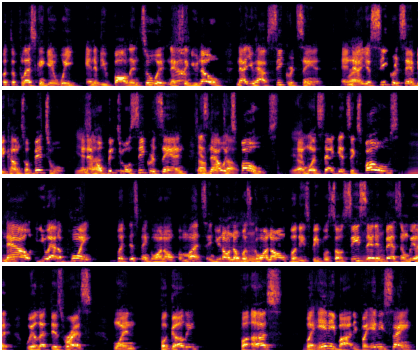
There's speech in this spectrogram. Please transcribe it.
but the flesh can get weak. And if you fall into it, next thing you know, now you have secret sin. And now your secret sin becomes habitual. Yes, and that sir. habitual secret sin Talk is now exposed. Yep. And once that gets exposed, Mhm. now you at a point, but this been going on for months, and you don't know what's Mhm. going on for these people. So C said it Mhm. best, and we'll we'll let this rest. When for Gully, for us, for Mhm. anybody, for any saint,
